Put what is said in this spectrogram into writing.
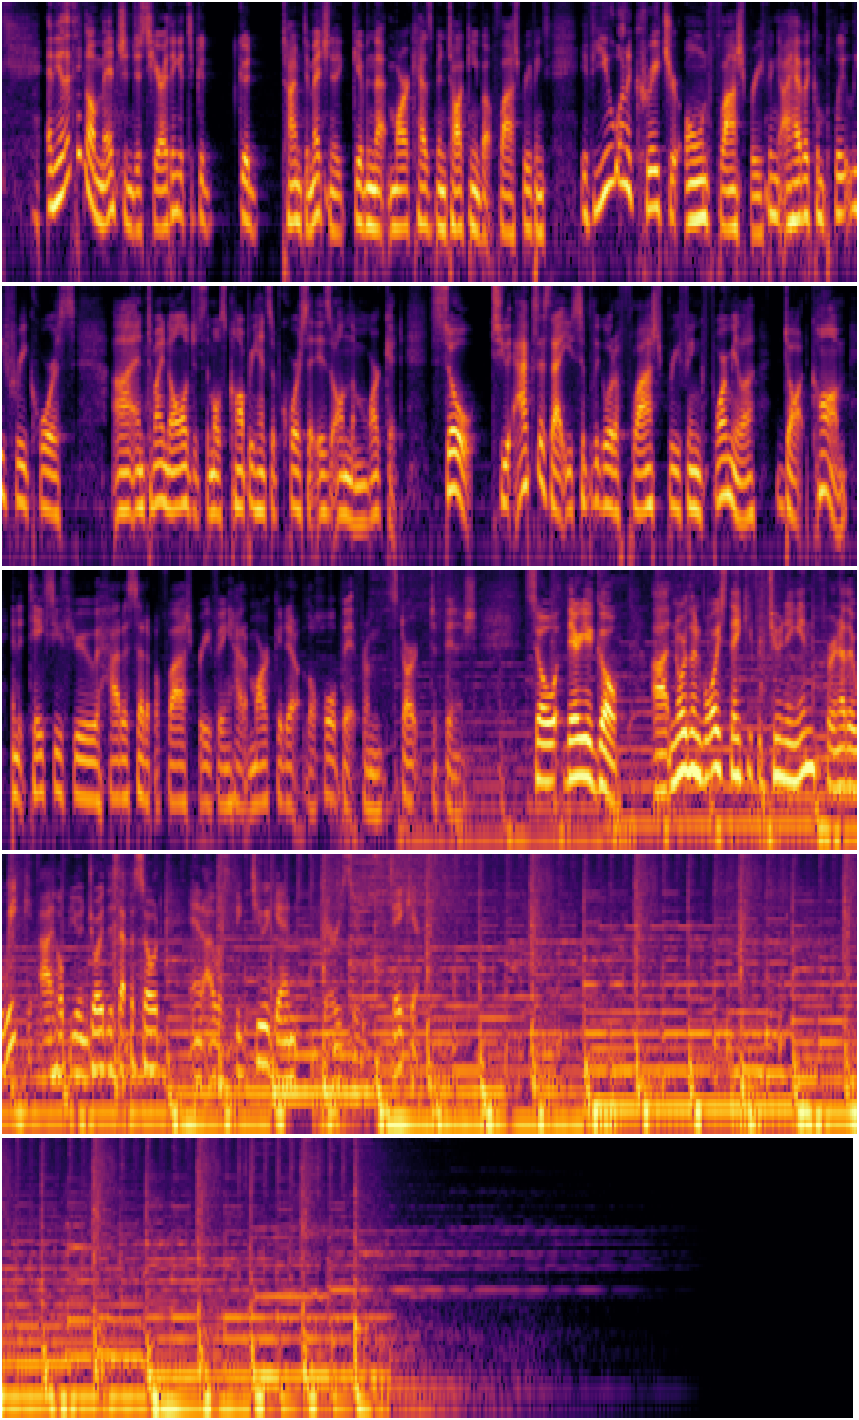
And the other thing I'll mention just here, I think it's a good good time to mention it, given that Mark has been talking about flash briefings. If you want to create your own flash briefing, I have a completely free course. Uh, and to my knowledge, it's the most comprehensive course that is on the market. So to access that, you simply go to flashbriefingformula.com and it takes you through how to set up a flash briefing, how to market it, the whole bit from start to finish. So there you go. Uh, Northern Voice, thank you for tuning in for another week. I hope you enjoyed this episode, and I will speak to you again very soon. Take care.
